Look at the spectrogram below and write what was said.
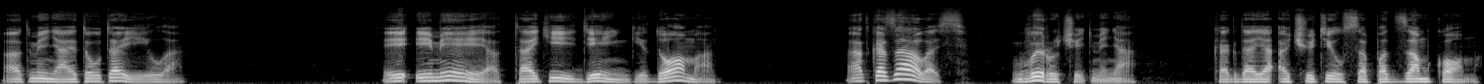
от меня это утаила. И, имея такие деньги дома, отказалась выручить меня, когда я очутился под замком.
